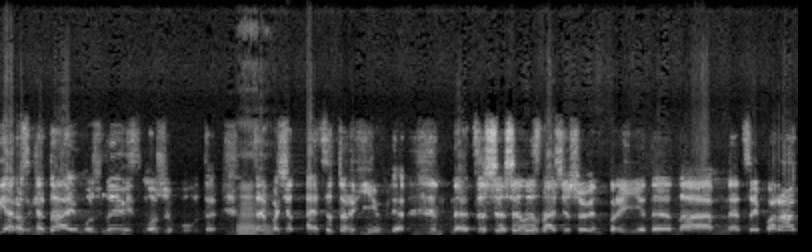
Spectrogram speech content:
Я розглядаю можливість, може бути. Це починається торгівля. Це ще, ще не значить, що він приїде на, на цей парад.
